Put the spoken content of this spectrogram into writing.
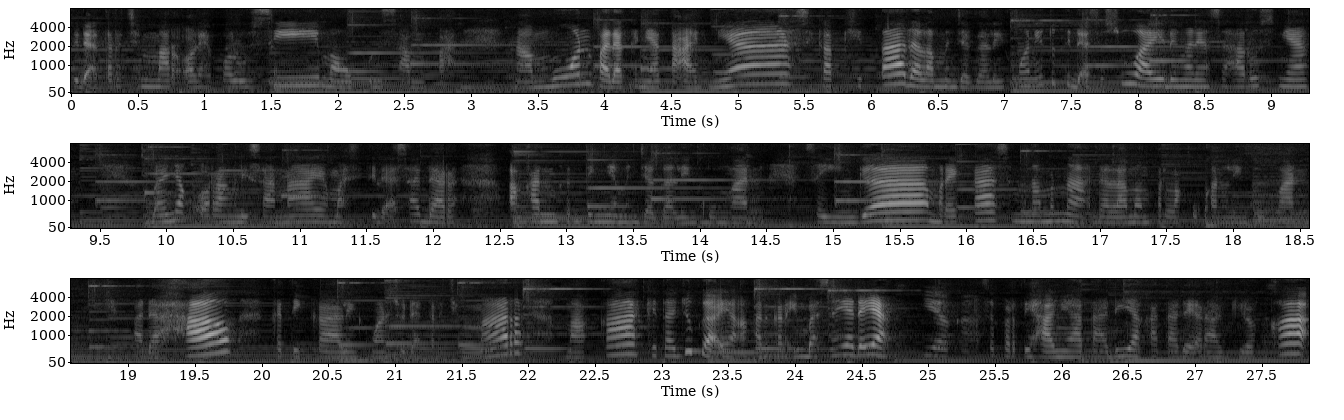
tidak tercemar oleh polusi maupun sampah. Namun, pada kenyataannya, sikap kita dalam menjaga lingkungan itu tidak sesuai dengan yang seharusnya. Banyak orang di sana yang masih tidak sadar akan pentingnya menjaga sehingga mereka semena-mena dalam memperlakukan lingkungan. Padahal ketika lingkungan sudah tercemar, maka kita juga yang akan kena imbasnya ya dek ya. Iya, Kak. Seperti halnya tadi ya kata dek Ragil, kak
